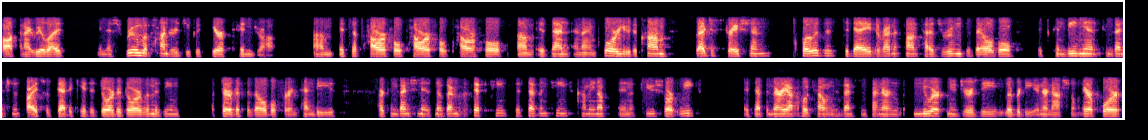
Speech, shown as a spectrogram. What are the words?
talk, and I realized in this room of hundreds, you could hear a pin drop. Um, it's a powerful, powerful, powerful um, event, and I implore you to come. Registration closes today. The Renaissance has rooms available. It's convenient, convention price with dedicated door to door limousine service available for attendees. Our convention is November 15th to 17th, coming up in a few short weeks. It's at the Marriott Hotel and Convention Center in Newark, New Jersey, Liberty International Airport.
